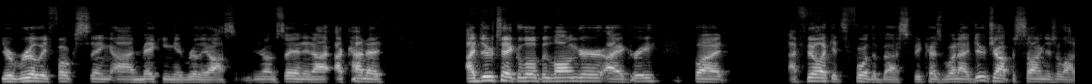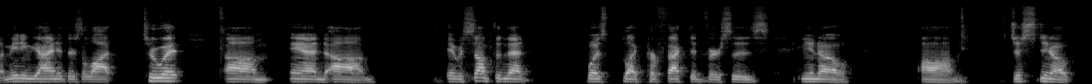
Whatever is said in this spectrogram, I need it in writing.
you're really focusing on making it really awesome. You know what I'm saying? And I, I kind of I do take a little bit longer, I agree, but I feel like it's for the best because when I do drop a song, there's a lot of meaning behind it. There's a lot to it. Um, and um, it was something that was like perfected versus, you know, um, just, you know,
